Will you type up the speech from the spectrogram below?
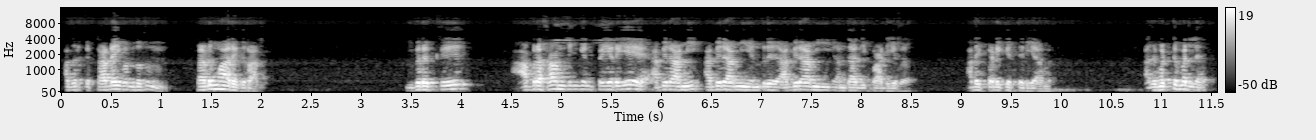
அதற்கு தடை வந்ததும் தடுமாறுகிறார். இவருக்கு ஆப்ரஹாம் லிங்கன் பெயரையே அபிராமி அபிராமி என்று அபிராமி அந்தாதி பாடியவர். அதை படிக்க தெரியாமல். அது மட்டுமல்ல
